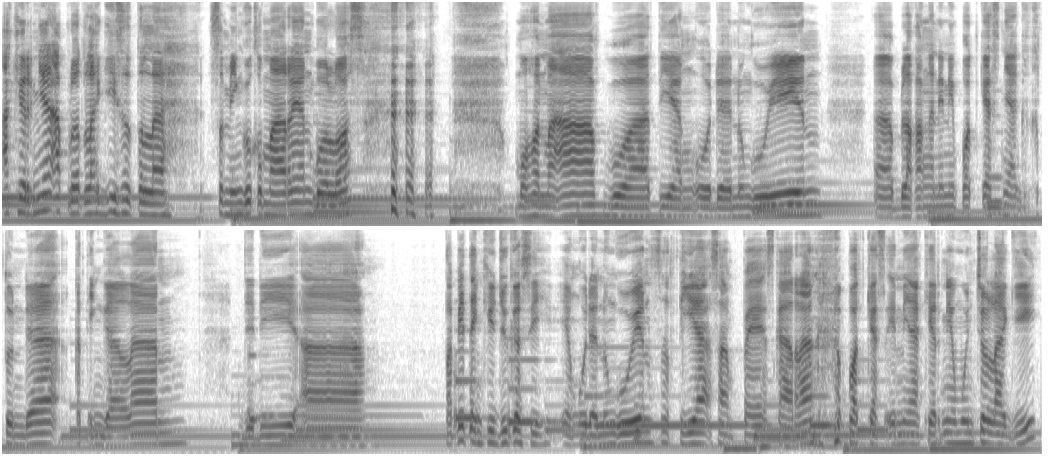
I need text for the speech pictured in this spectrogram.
akhirnya upload lagi setelah seminggu kemarin bolos. Mohon maaf buat yang udah nungguin. Uh, belakangan ini podcastnya agak ketunda, ketinggalan. Jadi uh, tapi thank you juga sih yang udah nungguin setia sampai sekarang podcast ini akhirnya muncul lagi.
